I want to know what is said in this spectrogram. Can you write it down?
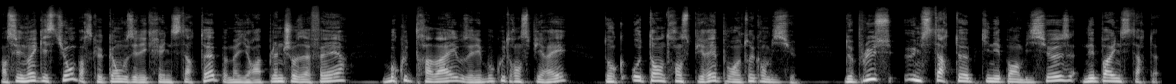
Alors c'est une vraie question parce que quand vous allez créer une startup, ben, il y aura plein de choses à faire, beaucoup de travail, vous allez beaucoup transpirer, donc autant transpirer pour un truc ambitieux. De plus, une startup qui n'est pas ambitieuse n'est pas une startup.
